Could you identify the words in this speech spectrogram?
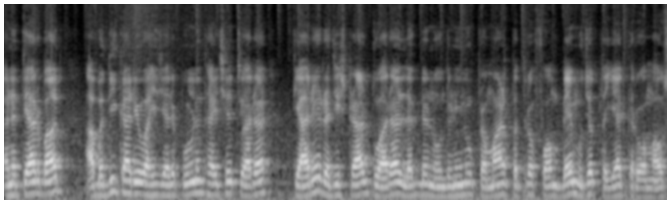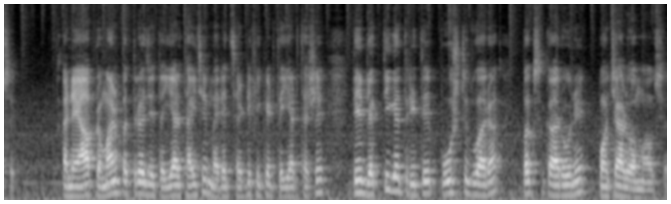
અને ત્યારબાદ આ બધી કાર્યવાહી જ્યારે પૂર્ણ થાય છે ત્યારે ત્યારે રજિસ્ટ્રાર દ્વારા લગ્ન નોંધણીનું પ્રમાણપત્ર ફોર્મ બે મુજબ તૈયાર કરવામાં આવશે. અને આ પ્રમાણપત્ર જે તૈયાર થાય છે મેરેજ સર્ટિફિકેટ તૈયાર થશે, તે વ્યક્તિગત રીતે પોસ્ટ દ્વારા પક્ષકારોને પહોંચાડવામાં આવશે.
